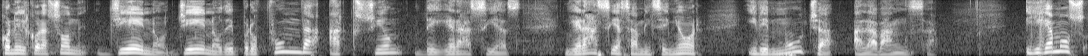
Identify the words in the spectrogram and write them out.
con el corazón lleno, lleno de profunda acción de gracias. Gracias a mi Señor y de mucha alabanza. Y llegamos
